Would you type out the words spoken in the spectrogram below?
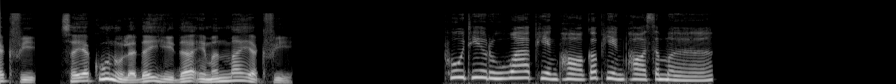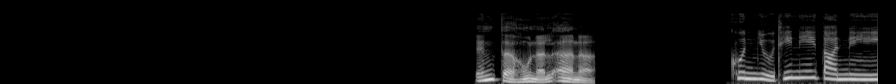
يكفي، سيكون لديه دائما ما يكفي. ผู้ที่รู้ว่าเพียงพอก็เพียงพอเสมอ أنت هنا الآن. คุณอยู่ที่นี่ตอนนี้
